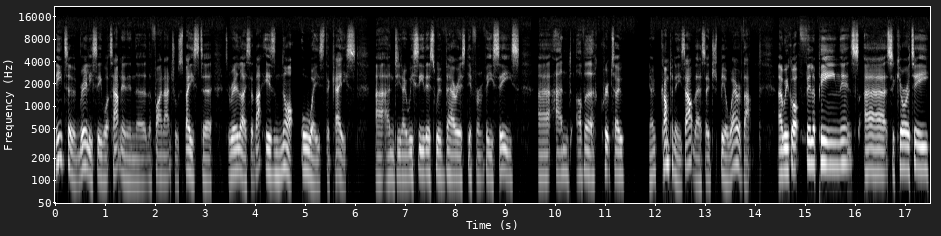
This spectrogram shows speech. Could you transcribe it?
need to really see what's happening in the, the financial space to to realize that that is not always the case. Uh, and you know we see this with various different vcs uh, and other crypto you know companies out there. So just be aware of that uh, we've got Philippines uh, security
